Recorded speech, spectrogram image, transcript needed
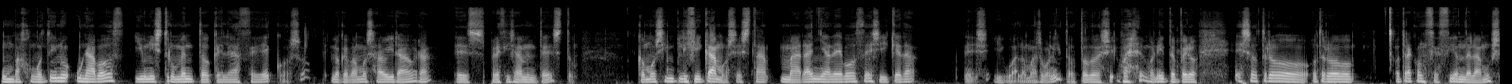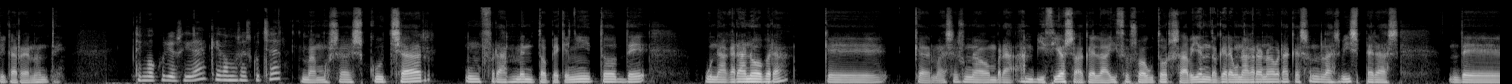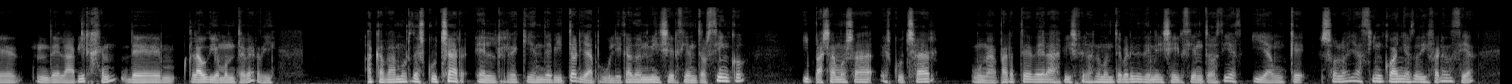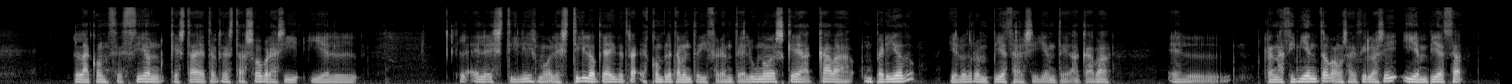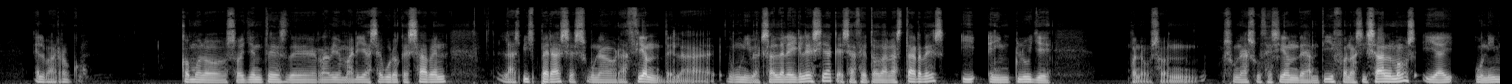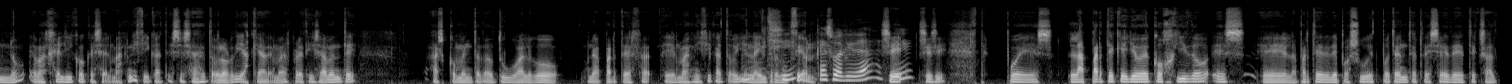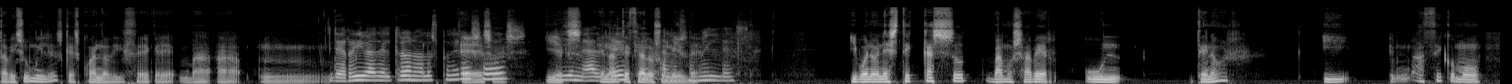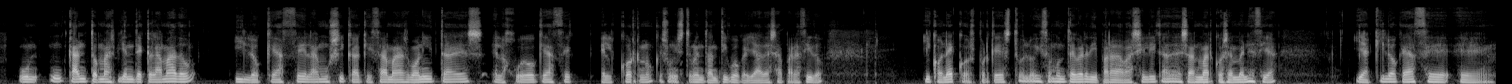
un bajo continuo, una voz y un instrumento que le hace ecos. Lo que vamos a oír ahora es precisamente esto. Cómo simplificamos esta maraña de voces y queda es igual o más bonito, todo es igual de bonito, pero es otro, otro otra concepción de la música realmente. Tengo curiosidad, ¿qué vamos a escuchar? Vamos a escuchar un fragmento pequeñito de una gran obra que, que además es una obra ambiciosa que la hizo su autor sabiendo que era una gran obra, que son las vísperas de, de la Virgen de Claudio Monteverdi. Acabamos de escuchar el Requiem de Vitoria, publicado en 1605, y pasamos a escuchar una parte de las vísperas de Monteverdi de 1610. Y aunque solo haya cinco años de diferencia, la concepción que está detrás de estas obras y, y el, el estilismo, el estilo que hay detrás es completamente diferente. El uno es que acaba un periodo y el otro empieza el siguiente. Acaba el Renacimiento, vamos a decirlo así, y empieza el Barroco. Como los oyentes de Radio María seguro que saben, las vísperas es una oración de la universal de la Iglesia que se hace todas las tardes y, e incluye, bueno, son es una sucesión de antífonas y salmos y hay un himno evangélico que es el Magnificat. Ese se hace todos los días, que además precisamente has comentado tú algo, una parte del Magnificat hoy en la introducción. Sí, casualidad. Sí, sí, sí. Pues la parte que yo he cogido es eh, la parte de Deposuet potentes de sede te exaltavis humiles, que es cuando dice que va a... Mm, Derriba del trono a los poderosos y, y enaltece, enaltece a, los humildes. a los humildes. Y bueno, en este caso vamos a ver un tenor y hace como un, un canto más bien declamado y lo que hace la música quizá más bonita es el juego que hace el corno, que es un instrumento antiguo que ya ha desaparecido, y con ecos, porque esto lo hizo Monteverdi para la Basílica de San Marcos en Venecia, y aquí lo que hace eh,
